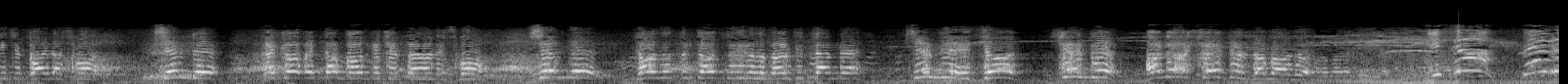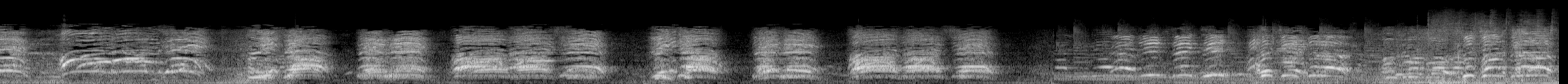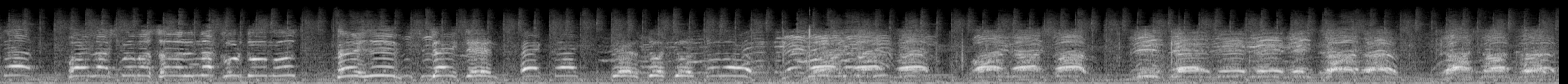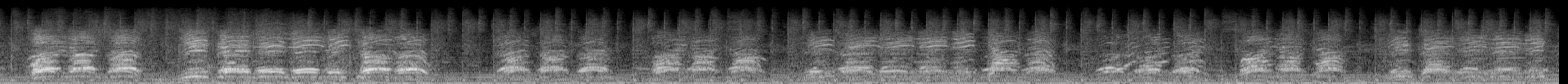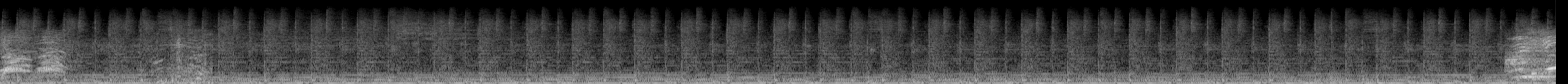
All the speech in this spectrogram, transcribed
Hak paylaşma. Şimdi rekabetten vazgeçip dayanışma. Şimdi yalnızlıktan sıyrılıp örgütlenme. Şimdi isyan. Şimdi anarşidir zamanı. İsyan, devrim, anarşi. İsyan, devrim, anarşi. İsyan, devrim, anarşi. Tehdit, suç unsuru! Paylaşma masalarında kurduğumuz peynir, zeytin, ekmek bir suç unsuru. Paylaşmak! İsyan!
